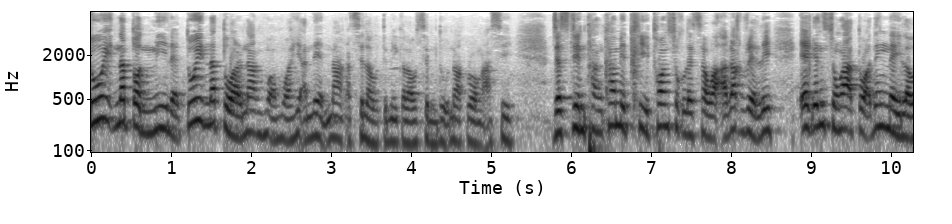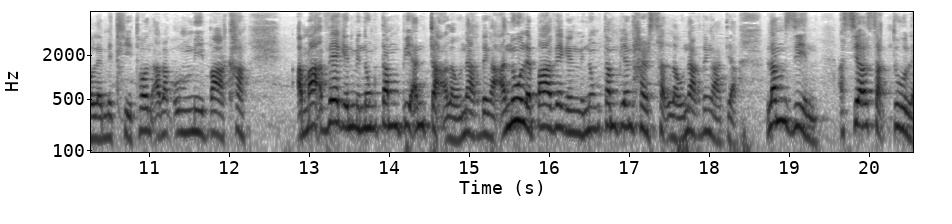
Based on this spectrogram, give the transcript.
ตุยนัตนมีเลยตุยนัตัวนางหัวหัวที่อันเนตนักสิเราจะมีกับเราเสมดูนักรองอาศีจัสตินทางข้ามิทีทอนสุกเลสวะอารักเรลี่เอกนสงะตัวดิ้งในเราเลยมิทีทอนอารักอุมมีปาค่ะ อามาเวกินมินุงตัมปีอันจ่าเหล่านักดึงอะอนุเลป้าเวกินมินุงตัมปีอันฮาร์สัตเหล่านักดึงอะเดียลำจินอาเซียลสักตูเล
